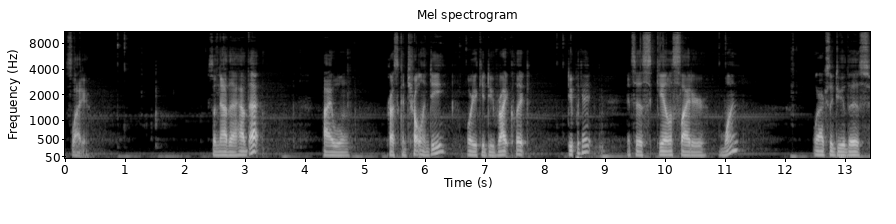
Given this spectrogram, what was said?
slider. So now that I have that, I will press Control and D, or you could do right click, duplicate. It says scale slider 1. We'll actually do this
